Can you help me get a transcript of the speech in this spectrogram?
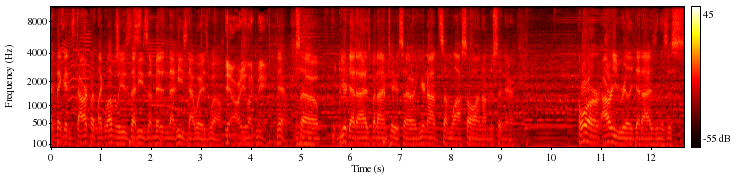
I think it's dark but like lovely is that he's admitted that he's that way as well. Yeah. Are you like me? Yeah. So you're Dead Eyes, but I am too. So you're not some lost soul, and I'm just sitting there. Or are you really Dead Eyes? And is this?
